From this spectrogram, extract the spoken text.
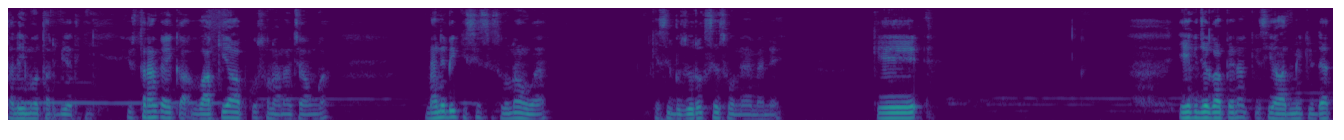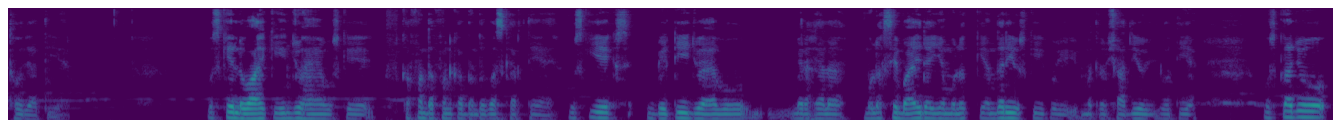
तलीम और तरबियत की। इस तरह का एक वाक़ आपको सुनाना चाहूँगा। मैंने भी किसी से सुना हुआ है, किसी बुज़ुर्ग से सुना है मैंने कि एक जगह पे ना किसी आदमी की डेथ हो जाती है। उसके लवाहकिन जो हैं, उसके कफन दफन का बंदोबस्त करते हैं। उसकी एक बेटी जो है, वो मेरा ख्याल है, मुल्क से बाहर है या मुल्क के अंदर ही उसकी कोई मतलब शादी हुई होती है। उसका जो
